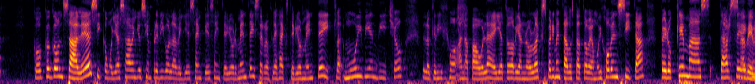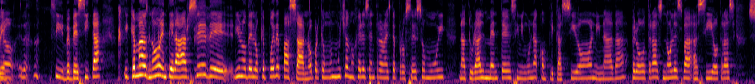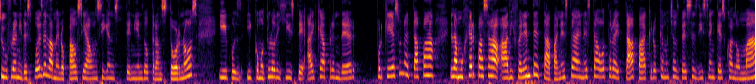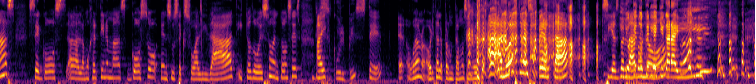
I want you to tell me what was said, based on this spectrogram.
Coco González y como ya saben yo siempre digo la belleza empieza interiormente y se refleja exteriormente y muy bien dicho lo que dijo Ana Paola, ella todavía no lo ha experimentado, está todavía muy jovencita, pero qué más darse a bebé. Sí, bebecita, y qué más, ¿no? Enterarse de, you know, de lo que puede pasar, ¿no? Porque muchas mujeres entran a este proceso muy naturalmente, sin ninguna complicación ni nada, pero otras no les va así, otras sufren y después de la menopausia aún siguen teniendo trastornos y pues, y como tú lo dijiste, hay que aprender porque es una etapa, la mujer pasa a diferente etapa. En esta, en esta otra etapa, creo que muchas veces dicen que es cuando más se goza, la mujer tiene más gozo en su sexualidad y todo eso. Entonces, Disculpe usted. Eh, bueno, ahorita le preguntamos a nuestra, ah, a nuestra experta si es verdad yo que no, quería llegar ahí.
